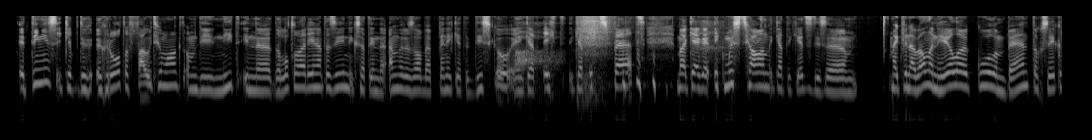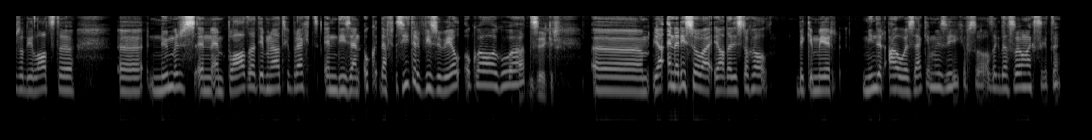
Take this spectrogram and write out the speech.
het ding is, ik heb de grote fout gemaakt om die niet in de, de Lotto Arena te zien. Ik zat in de andere zaal bij Panic at the Disco en ik, had echt, ik had echt spijt. maar kijk, ik moest gaan, ik had tickets. Dus, ehm, maar ik vind dat wel een hele coole band. Toch zeker zo die laatste eh, nummers en, en platen die hebben uitgebracht. En die zijn ook, dat ziet er visueel ook wel goed uit. Zeker. Ehm, ja, en dat is, zo, wat- ja, dat is toch wel een beetje meer, minder oude zakkenmuziek of zo, als ik dat zo mag zeggen.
